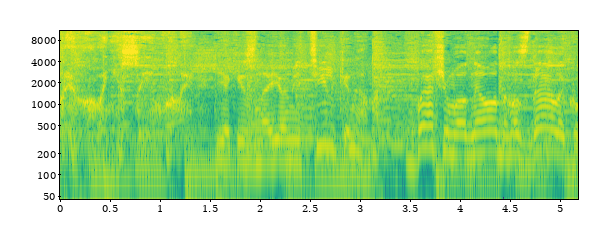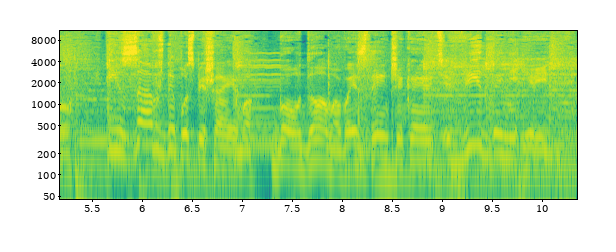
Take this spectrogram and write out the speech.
пригоди приховані символи, які знайомі тільки нам. Бачимо одне одного здалеку і завжди поспішаємо, бо вдома весь день чекають віддані і рідні.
